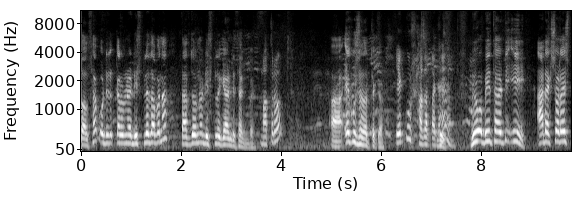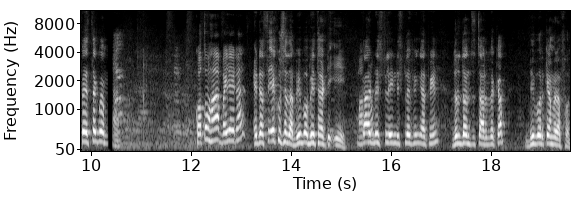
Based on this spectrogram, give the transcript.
জলসাপ ওটার কারণে ডিসপ্লে যাবে না তার জন্য ডিসপ্লে গ্যারান্টি থাকবে। মাত্র? একুশ হাজার টাকা। একুশ হাজার টাকা হ্যাঁ? ভিভো ভি থার্টি ই আট একশো আঠাশ প্রাইস থাকবে। হ্যাঁ। কত ভা ভাইয়া এটা? এটা হচ্ছে একুশ হাজার Vivo V thirty E? Curved display in display fingerprint দুর্দান্ত চার্জ ব্যাকআপ ভিভোর ক্যামেরা ফোন।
